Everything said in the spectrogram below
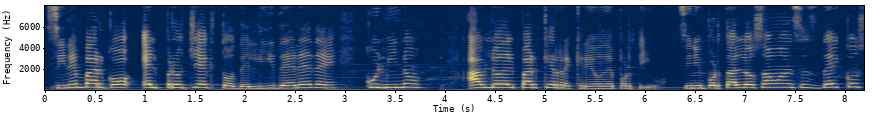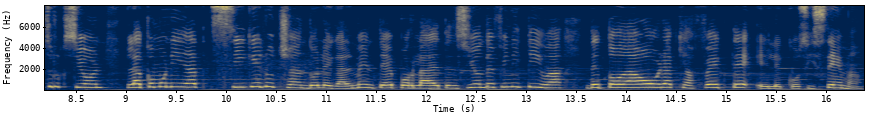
Sin embargo, el proyecto del IDRD culminó Hablo del Parque Recreo Deportivo. Sin importar los avances de construcción, la comunidad sigue luchando legalmente por la detención definitiva de toda obra que afecte el ecosistema.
